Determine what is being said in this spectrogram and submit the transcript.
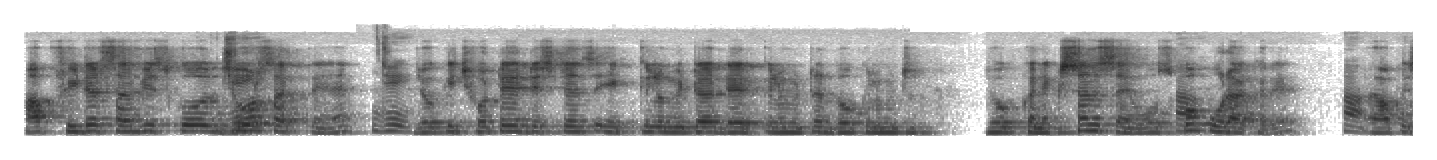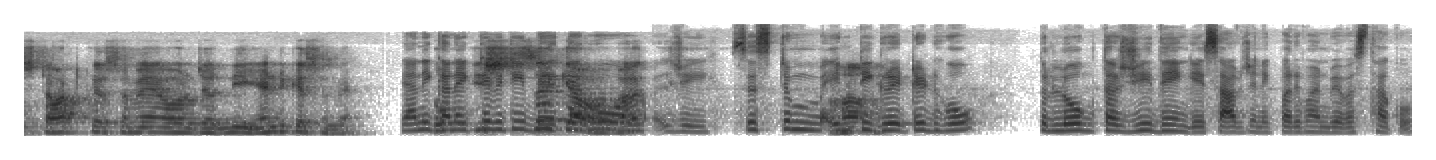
आप फीडर सर्विस को जोड़ सकते हैं जो कि छोटे डिस्टेंस एक किलोमीटर डेढ़ किलोमीटर दो किलोमीटर जो कनेक्शंस हैं उसको हाँ। पूरा करें हाँ। आप स्टार्ट के समय और जर्नी एंड के समय यानी तो कनेक्टिविटी बेहतर क्या हो होगा? जी सिस्टम हाँ। इंटीग्रेटेड हो तो लोग तरजीह देंगे सार्वजनिक परिवहन व्यवस्था को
